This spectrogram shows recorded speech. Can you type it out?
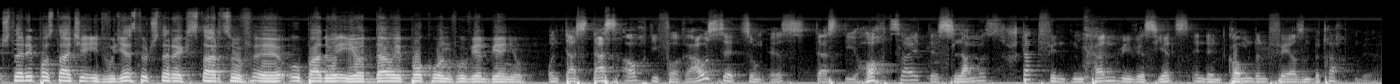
cztery postacie i 24 starców e, upadły i oddały pokłon w uwielbieniu. Und dass das auch die Voraussetzung ist, dass die Hochzeit des Lammes stattfinden kann, wie wir es jetzt in den kommenden Versen betrachten werden.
